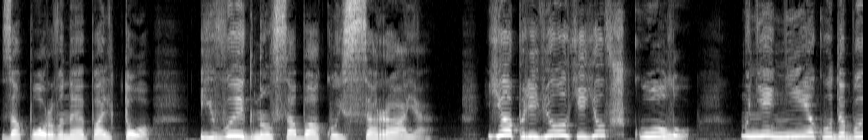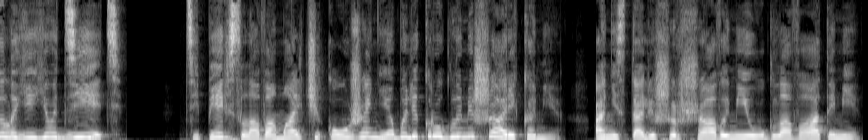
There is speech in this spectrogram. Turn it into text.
за порванное пальто и выгнал собаку из сарая. Я привел ее в школу. Мне некуда было ее деть. Теперь слова мальчика уже не были круглыми шариками. Они стали шершавыми и угловатыми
